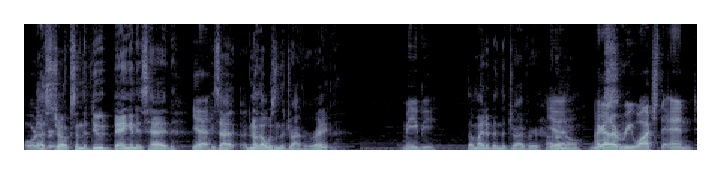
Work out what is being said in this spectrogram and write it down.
or whatever. That's jokes. And the dude banging his head. Yeah, Is that no? That wasn't the driver, right? maybe. That might have been the driver. I don't know. I We'll gotta see. rewatch the end.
